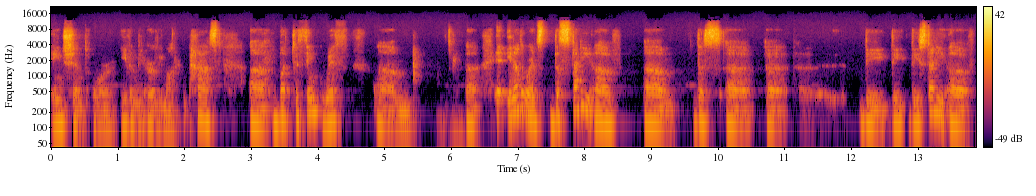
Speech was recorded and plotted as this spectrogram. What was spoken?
ancient or even the early modern past, but to think with, um, in other words, the study of um, this, the, the, the study of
